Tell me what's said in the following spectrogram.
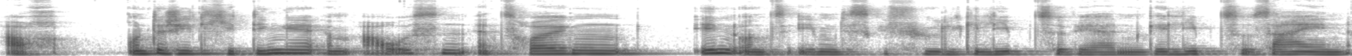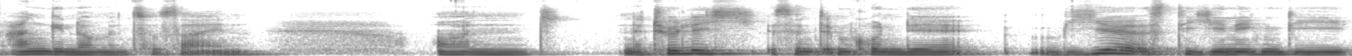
auch unterschiedliche Dinge im Außen erzeugen in uns eben das Gefühl, geliebt zu werden, geliebt zu sein, angenommen zu sein. Und natürlich sind im Grunde wir es diejenigen, die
